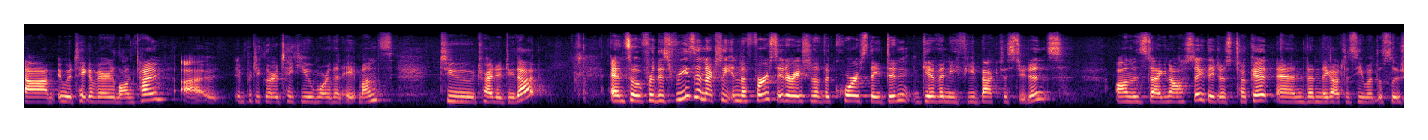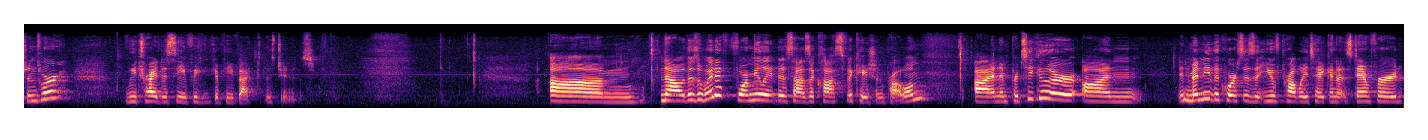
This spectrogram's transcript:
um, it would take a very long time. Uh, in particular, it would take you more than eight months to try to do that. And so for this reason, actually, in the first iteration of the course, they didn't give any feedback to students on this diagnostic. They just took it, and then they got to see what the solutions were. We tried to see if we could give feedback to the students. Um, now, there's a way to formulate this as a classification problem. Uh, and in particular, on in many of the courses that you've probably taken at Stanford,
